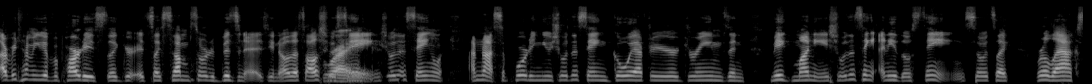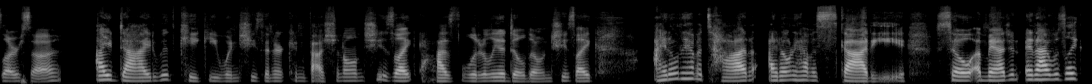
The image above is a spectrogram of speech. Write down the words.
every time you have a party, it's like you're it's like some sort of business. You know, that's all she was Right. saying. She wasn't saying I'm not supporting you. She wasn't saying go after your dreams and make money. She wasn't saying any of those things. So it's like relax, Larsa. I died with Kiki when she's in her confessional and she's like, has literally a dildo and she's like, I don't have a Todd. I don't have a Scottie. So imagine, and I was like,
